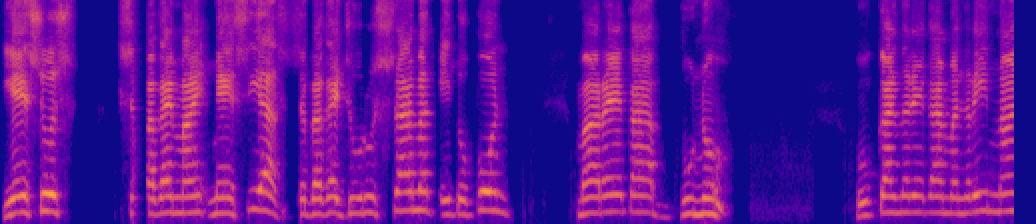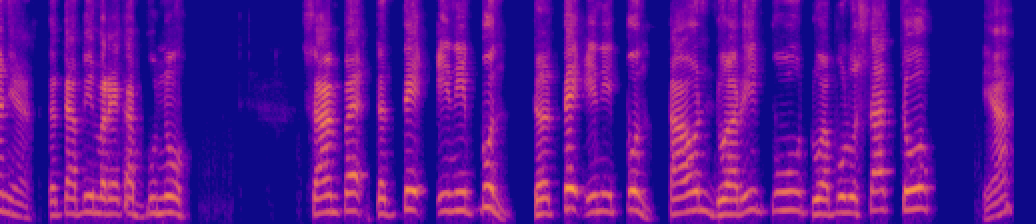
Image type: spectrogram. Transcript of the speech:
Yesus sebagai Mesias, sebagai juru selamat itu pun mereka bunuh. Bukan mereka menerimanya, tetapi mereka bunuh. Sampai detik ini pun, detik ini pun tahun 2021 ya,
